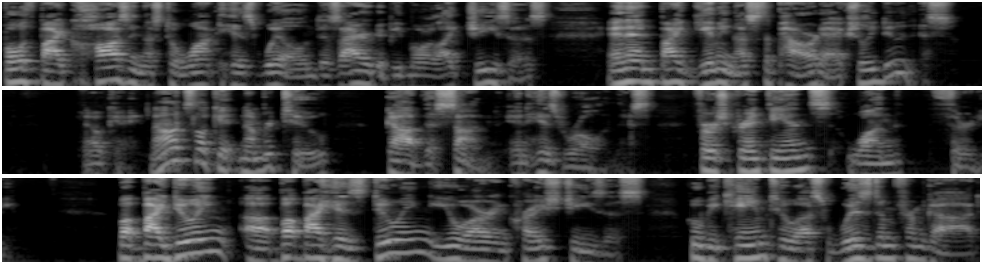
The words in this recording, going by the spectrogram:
both by causing us to want his will and desire to be more like Jesus, and then by giving us the power to actually do this. Okay, now let's look at number two, God the Son, and his role in this. 1 Corinthians 1:30. But by doing, uh, but by his doing, you are in Christ Jesus, who became to us wisdom from God,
